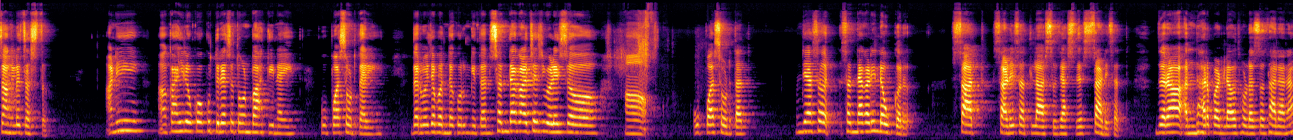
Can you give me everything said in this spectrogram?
चांगलंच असतं. आणि काही लोक कुत्र्याचं तोंड पाहती नाहीत उपवास सोडताना दरवाजा बंद करून घेतात. संध्याकाळच्याच वेळेस उपवास सोडतात. म्हणजे असं संध्याकाळी लवकर सात साडेसातला असं जास्तीत जास्त साडेसात. जरा अंधार पडल्यावर थोडासा झाला ना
